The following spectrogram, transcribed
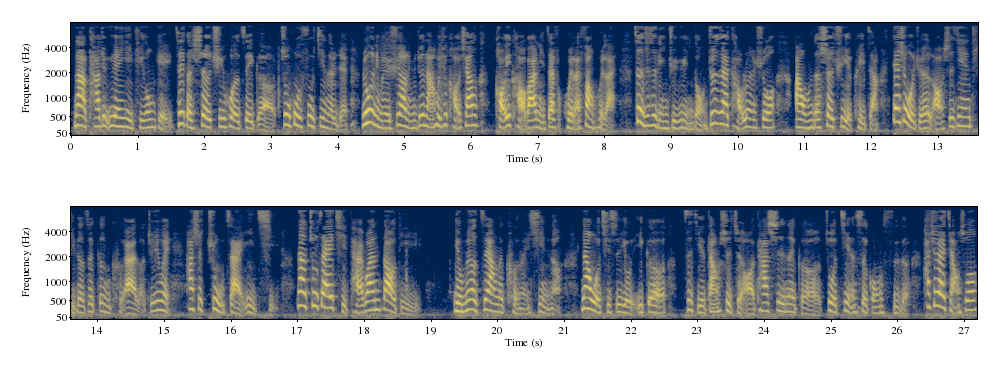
那他就愿意提供给这个社区或者这个住户附近的人。如果你们有需要，你们就拿回去烤箱烤一烤吧，你再回来放回来。这就是邻居运动，就是在讨论说啊，我们的社区也可以这样。但是我觉得老师今天提的这更可爱了，就因为他是住在一起。那住在一起，台湾到底？有没有这样的可能性呢？那我其实有一个自己的当事者哦，他是那个做建设公司的，他就在讲说，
